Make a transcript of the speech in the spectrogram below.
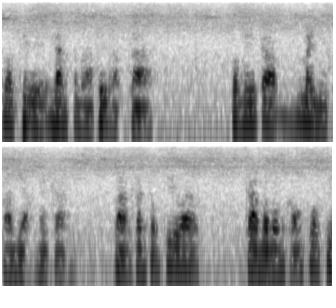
พวกที่นั่งสมาธิหลับตา ตรงนี้ก็ไม่มีความอยากในการต่างกันตรงที่ว่าการอารมณ์ของพวกที่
